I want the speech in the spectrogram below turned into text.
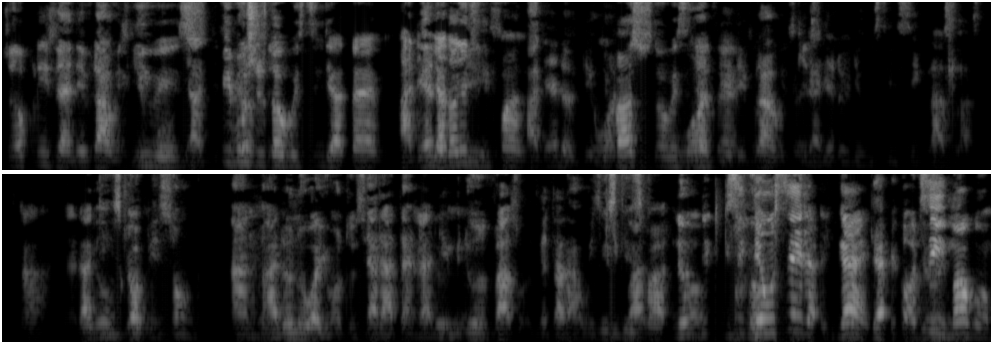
So please, and if that with you, Anyways, you people should stop wasting their time. At the end are of the talking to day, the fans. at the end of the day, The fans should stop wasting one their day, time. the Brown Wizkid, at the end of the day, will still sing last, last. Nah, that day drop a song. And Mhm. I don't know what you want to say at that time. I That don't Davido verse was better than Wizkid verse. No, they, you see, they will say that, guy. See, Malcolm,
